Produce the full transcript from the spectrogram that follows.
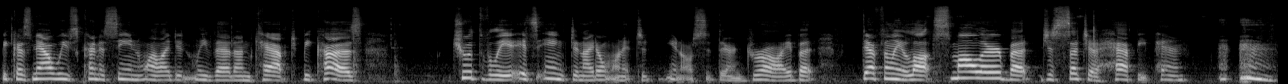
because now we've kind of seen, well, I didn't leave that uncapped because truthfully it's inked and I don't want it to, you know, sit there and dry, but definitely a lot smaller, but just such a happy pen.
